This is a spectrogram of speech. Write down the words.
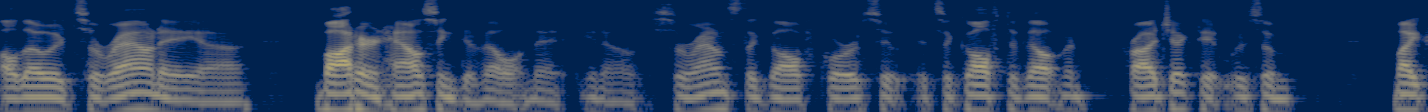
although it's around a uh, modern housing development you know surrounds the golf course. It, it's a golf development project. It was a mike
